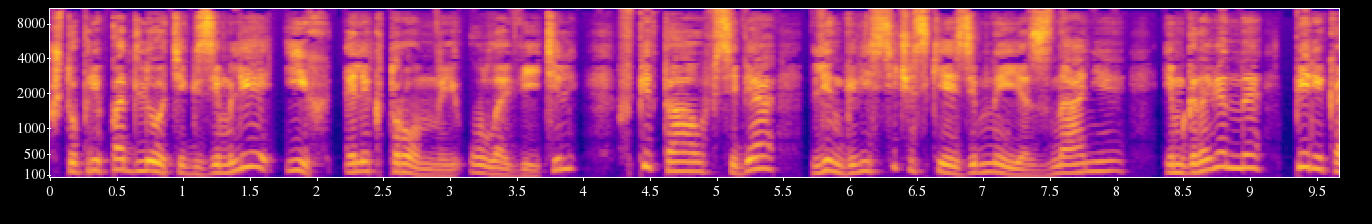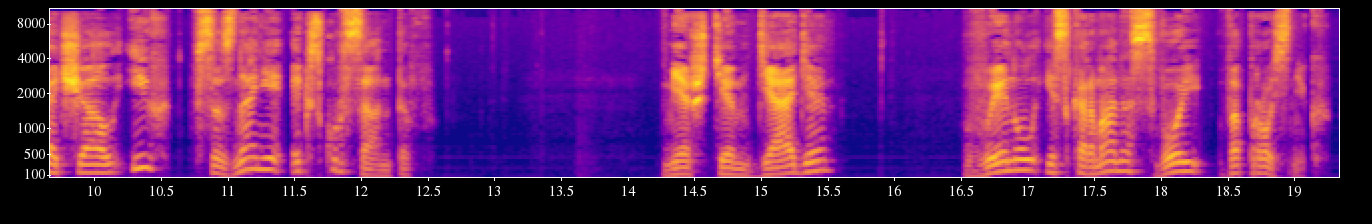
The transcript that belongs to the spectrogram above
что при подлете к Земле их электронный уловитель впитал в себя лингвистические земные знания и мгновенно перекачал их в сознание экскурсантов. Меж тем дядя вынул из кармана свой вопросник.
